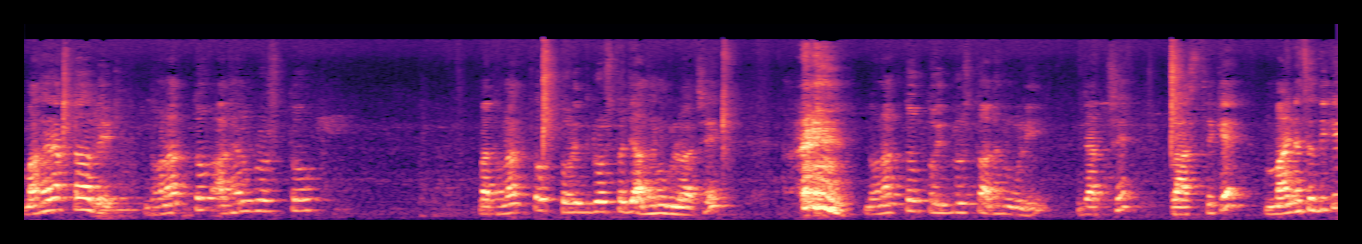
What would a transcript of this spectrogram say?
মাথায় রাখতে হবে, ধনাত্মক আধানগ্রস্ত বা ধনাত্মক তড়িৎগ্রস্ত যে আধানগুলো আছে, ধনাত্মক তড়িৎগ্রস্ত আধানগুলি যাচ্ছে প্লাস থেকে মাইনাসের দিকে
